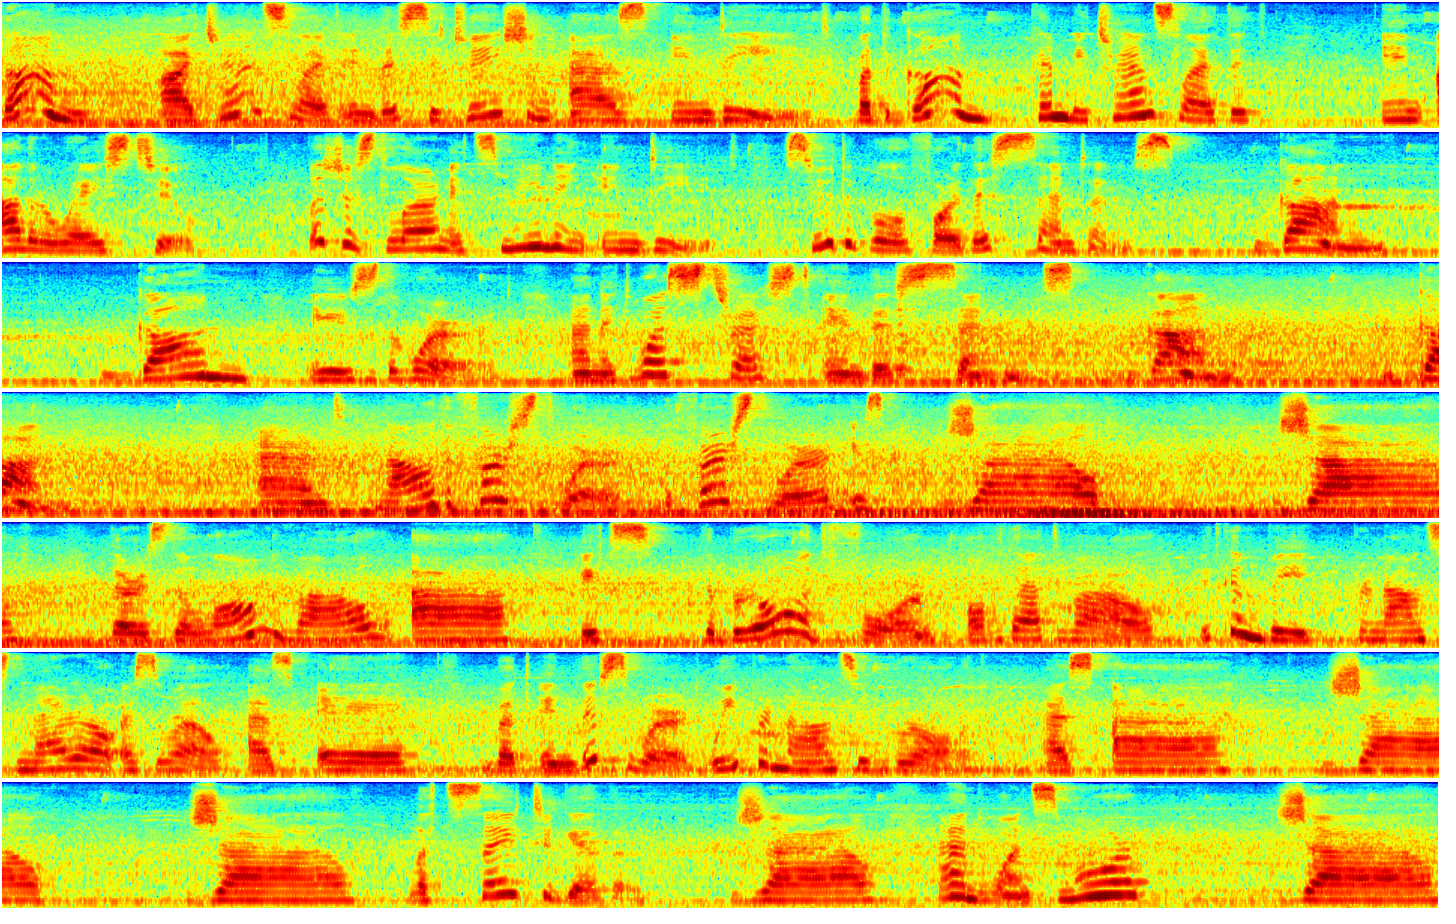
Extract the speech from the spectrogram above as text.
Gan I translate in this situation as indeed, but gan can be translated in other ways too. Let's just learn its meaning indeed, suitable for this sentence. Gan. Gan is the word, and it was stressed in this sentence. Gan. Gan. And now the first word. The first word is žēl. Žēl. There is the long vowel. Uh, it's the broad form of that vowel. It can be pronounced narrow as well as e, but in this word we pronounce it broad as a, žēl, žēl. Let's say together, žēl, and once more, žēl.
